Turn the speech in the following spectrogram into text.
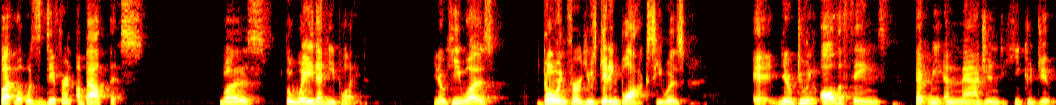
But what was different about this was the way that he played. You know, he was going for, he was getting blocks. He was, eh, you know, doing all the things that we imagined he could do,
